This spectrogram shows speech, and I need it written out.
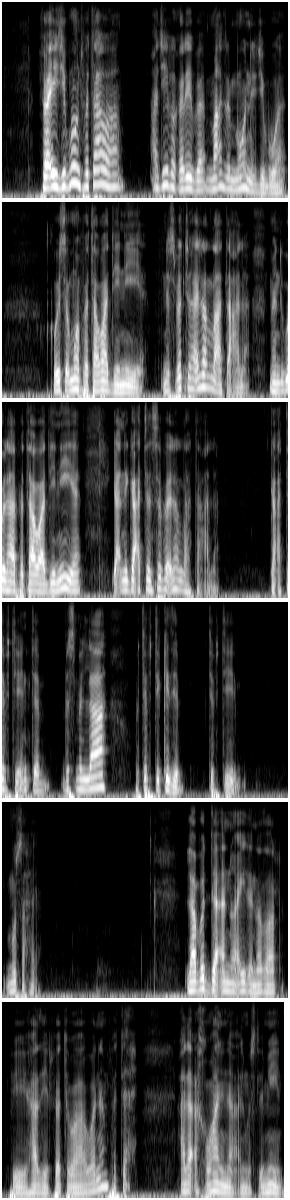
فيجيبون فتاوى عجيبة غريبة ما أدري من وين يجيبوها. ويسموها فتاوى دينية. نسبتها إلى الله تعالى. من تقول هاي فتاوى دينية يعني قاعد تنسبها إلى الله تعالى. قاعد تفتي أنت بسم الله وتفتي كذب. تفتي مو صحيح. لابد أن نعيد النظر في هذه الفتوى وننفتح على أخواننا المسلمين.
